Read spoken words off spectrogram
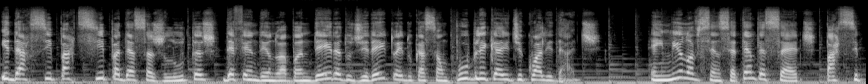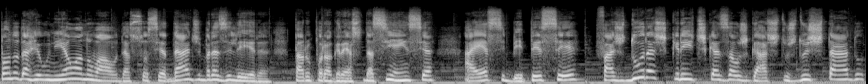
e Darcy participa dessas lutas defendendo a bandeira do direito à educação pública e de qualidade. Em 1977, participando da reunião anual da Sociedade Brasileira para o Progresso da Ciência, a SBPC faz duras críticas aos gastos do Estado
